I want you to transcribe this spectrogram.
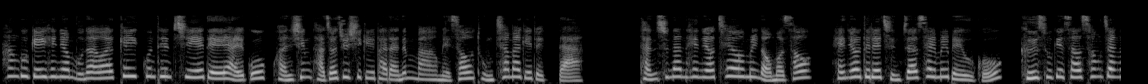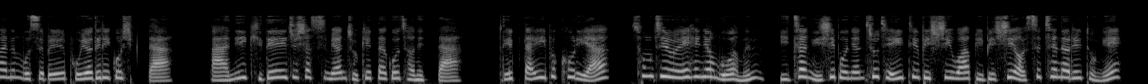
한국의 해녀 문화와 K 콘텐츠에 대해 알고 관심 가져주시길 바라는 마음에서 동참하게 됐다. 단순한 해녀 체험을 넘어서 해녀들의 진짜 삶을 배우고 그 속에서 성장하는 모습을 보여드리고 싶다. 많이 기대해 주셨으면 좋겠다고 전했다. 딥다이브 코리아 송지효의 해녀 모험은 2025년 초 JTBC와 BBC 어스 채널을 통해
